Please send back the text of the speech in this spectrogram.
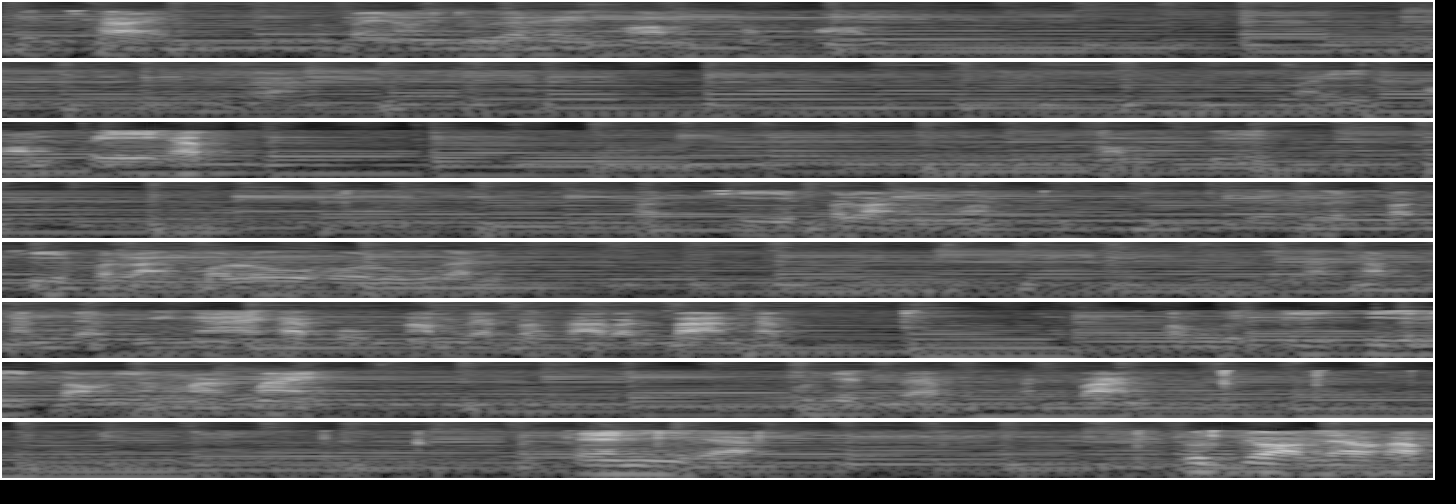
เป็นชายไปหน่อยเพื่อให้หอมหอม เปรย์ครับหอมปรย์ผักชีฝรั่งเนาะเกิดผักชีฝรั่งบอโลโฮรู้กันนี่แหละครับทำแบบง่ายๆครับ ผมทำแบบภาษาบ้านๆครับต้องวิธีที่นี่ต้องยังมากไม่ผมเรียนแบบบ้านๆแค่นี้อะสุดยอดแล้วครับ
